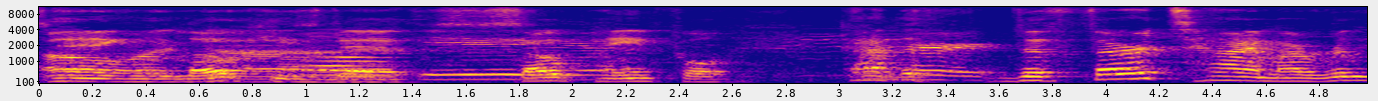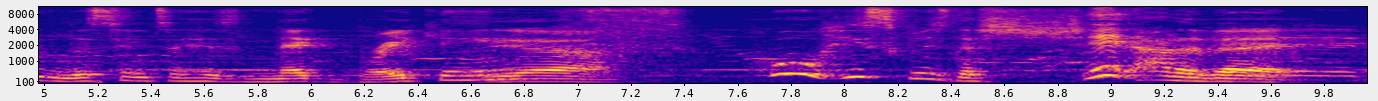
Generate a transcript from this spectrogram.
Oh Dang, Oh Loki's God. death. Loki. So painful. God, the, the third time I really listened to his neck breaking. Yeah. Whew, he squeezed the shit out of that. It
